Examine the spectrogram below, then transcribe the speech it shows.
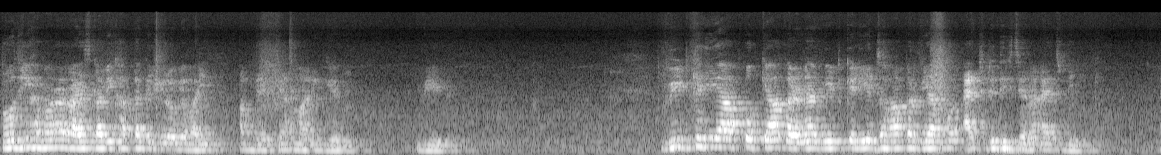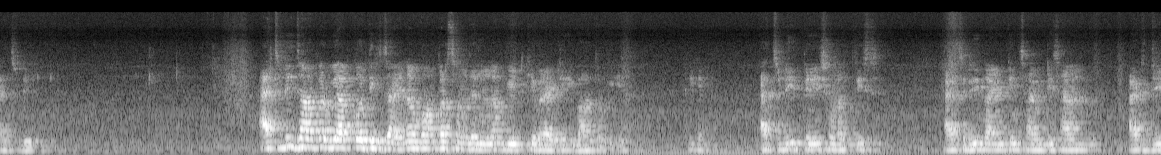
तो जी, हमारा राइस का भी खाता क्लियर हो गया भाई। अब देखते हैं हमारी गेहूँ वीट वीट के लिए आपको क्या करना है? वीट के लिए जहाँ पर भी आपको एच डी दिख जाए ना H D H D H D जहाँ पर भी आपको दिख जाए ना, वहाँ पर समझ लेना वीट की वैरायटी की बात हो रही है। ठीक है? एच डी तेईस उनतीस H D nineteen seventy seven H D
